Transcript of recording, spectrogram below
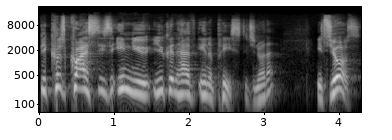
Because Christ is in you, you can have inner peace. Did you know that? It's yours.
